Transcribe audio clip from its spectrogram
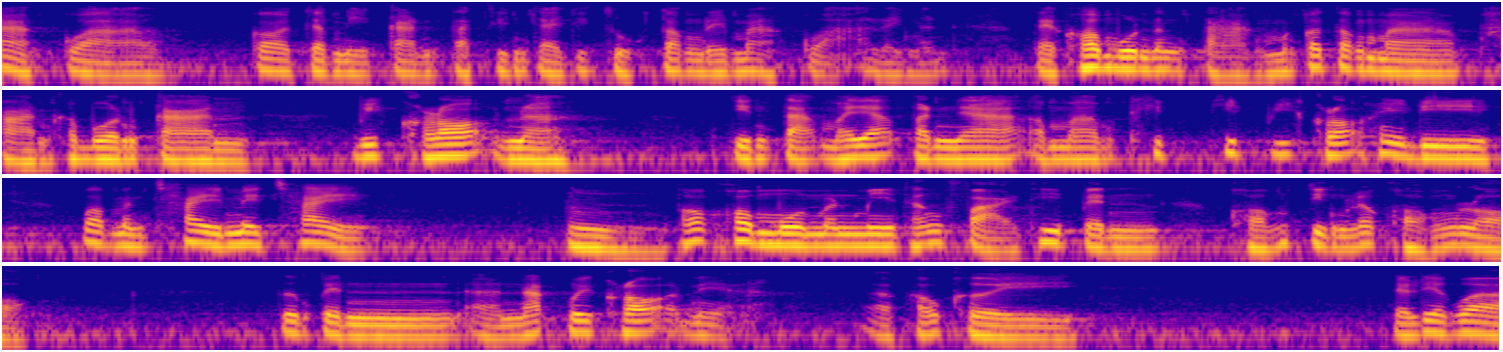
มากกว่าก็จะมีการตัดสินใจที่ถูกต้องได้มากกว่าอะไรเงี้ยแต่ข้อมูลต่างๆ มันก็ต้องมาผ่านกระบวนการวิเคราะห์นะจินตมยปัญญาเอามาคิดคิดวิเคราะห์ให้ดีว่ามันใช่ไม่ใช่อืมเพราะข้อมูลมันมีทั้งฝ่ายที่เป็นของจริงและของหลอกซึ่งเป็นนักวิเคราะห์เนี่ยเขาเคยจะเรียกว่า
